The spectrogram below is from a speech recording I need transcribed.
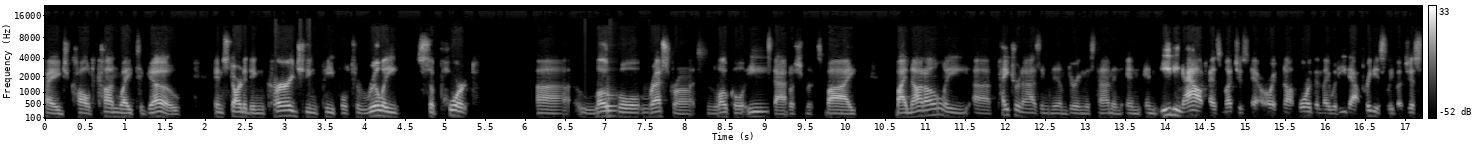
page called Conway to Go and started encouraging people to really support uh, local restaurants and local establishments by by not only uh, patronizing them during this time and, and, and eating out as much as, or if not more than they would eat out previously, but just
